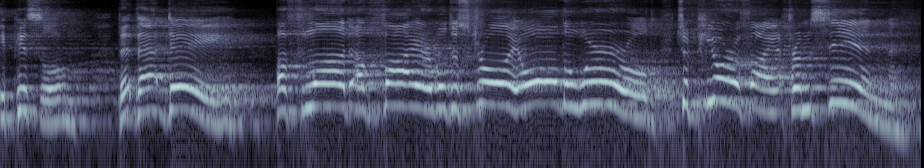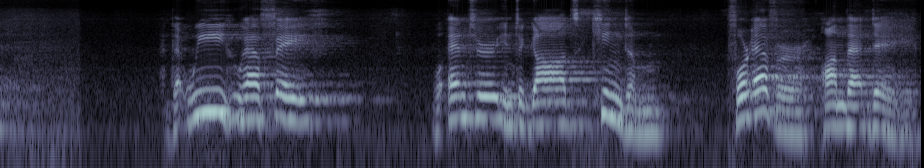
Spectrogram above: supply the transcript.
epistle that that day a flood of fire will destroy all the world to purify it from sin that we who have faith will enter into God's kingdom forever on that day.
